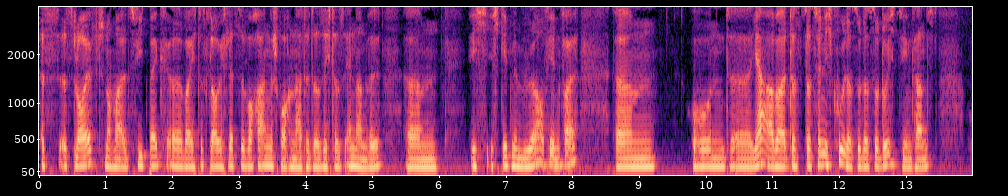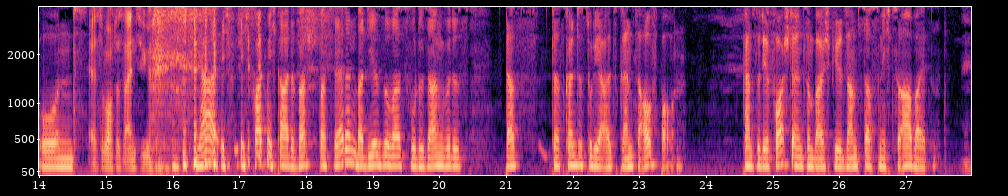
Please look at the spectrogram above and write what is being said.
Es, es läuft nochmal als Feedback, äh, weil ich das, glaube ich, letzte Woche angesprochen hatte, dass ich das ändern will. Ähm, ich ich gebe mir Mühe auf jeden Fall. Ähm, und äh, ja, aber das, das finde ich cool, dass du das so durchziehen kannst. Und er ist aber auch das Einzige. ja, ich, ich frage mich gerade, was, was wäre denn bei dir sowas, wo du sagen würdest, das, das könntest du dir als Grenze aufbauen? Kannst du dir vorstellen, zum Beispiel samstags nicht zu arbeiten? Nee.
